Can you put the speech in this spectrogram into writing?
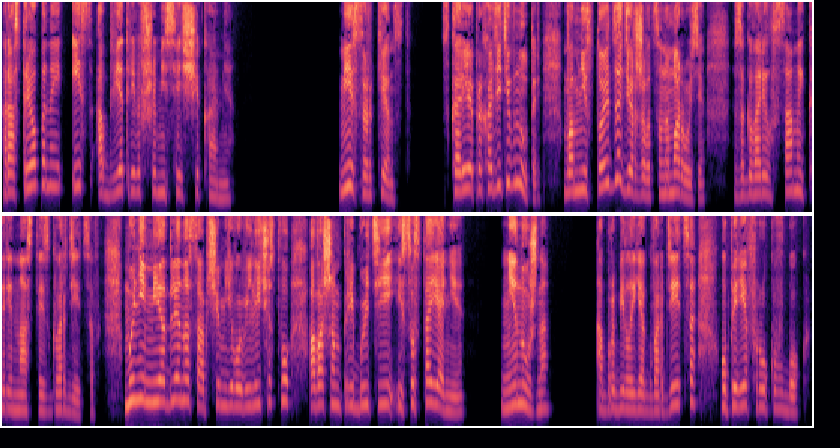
растрепанный и с обветрившимися щеками. «Мистер Кенст, скорее проходите внутрь, вам не стоит задерживаться на морозе», заговорил самый коренастый из гвардейцев. «Мы немедленно сообщим его величеству о вашем прибытии и состоянии». «Не нужно», — обрубила я гвардейца, уперев руку в бок.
